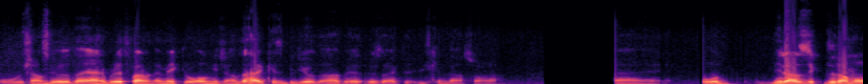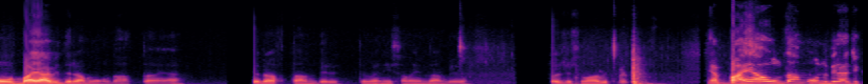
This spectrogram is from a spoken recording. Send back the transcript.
olacağım diyordu da yani Brett Favre'ın emekli olmayacağını da herkes biliyordu abi özellikle ilkinden sonra. Yani o birazcık drama oldu. Bayağı bir drama oldu hatta ya. Draft'tan beri. Değil mi? Nisan ayından beri. Rodgers muhabbeti. Ya bayağı oldu ama onu birazcık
